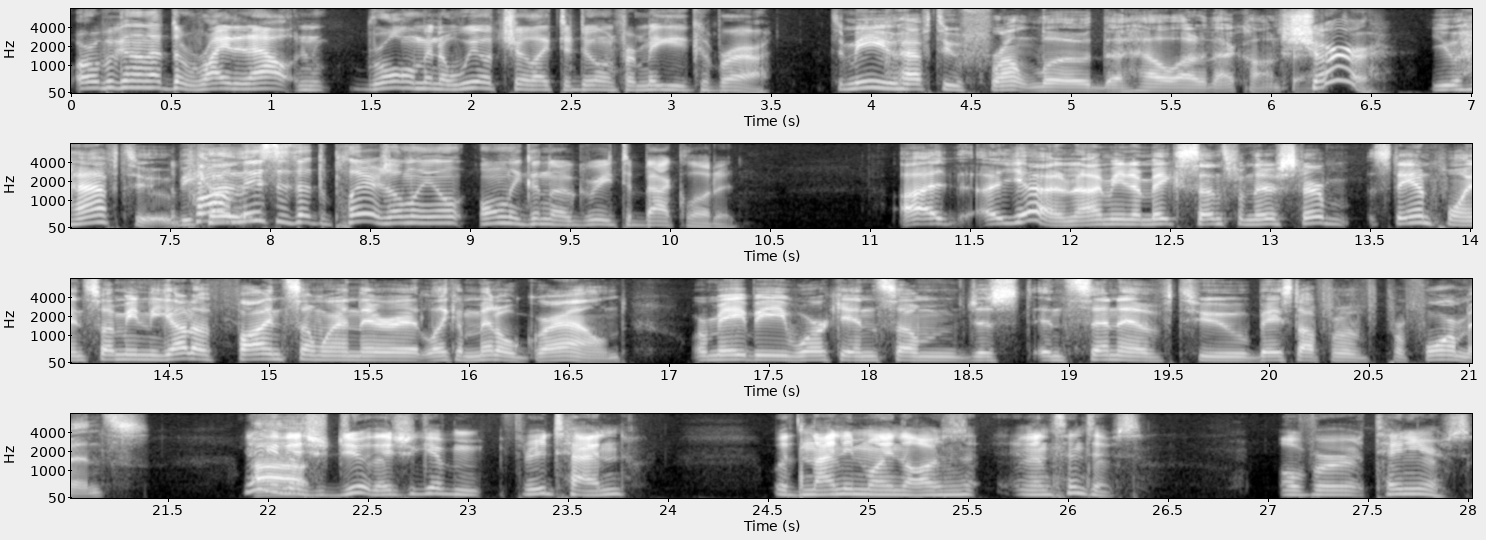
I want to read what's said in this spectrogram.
or are we going to have to write it out and roll him in a wheelchair like they're doing for Miggy Cabrera? To me, you have to front load the hell out of that contract. Sure. You have to. The because problem is, is that the player's only only going to agree to backload it. I uh, yeah, and I mean it makes sense from their st- standpoint. So I mean you got to find somewhere in there like a middle ground, or maybe work in some just incentive to based off of performance. You know what Uh, they should do? They should give him 310 with $90 million in incentives over 10 years.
